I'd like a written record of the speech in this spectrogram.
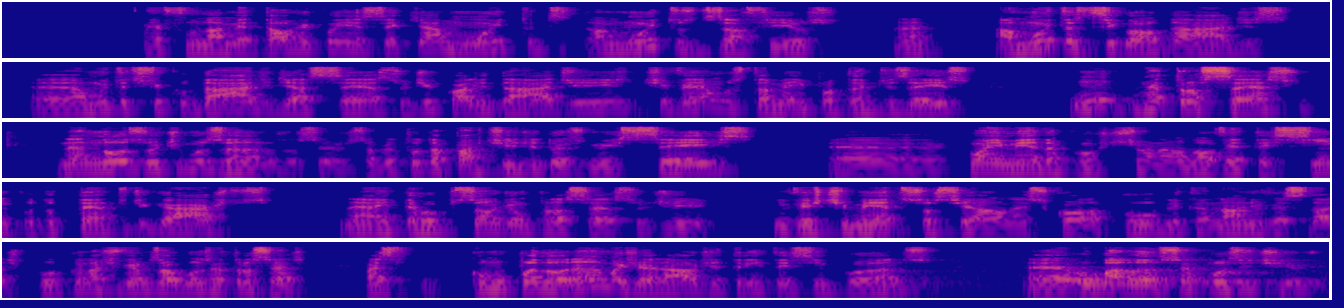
é fundamental reconhecer que há, muito, há muitos desafios, né? há muitas desigualdades, é, há muita dificuldade de acesso, de qualidade, e tivemos também, importante dizer isso, um retrocesso né, nos últimos anos, ou seja, sobretudo a partir de 2006, é, com a emenda constitucional 95 do teto de gastos, né, a interrupção de um processo de investimento social na escola pública, na universidade pública, nós tivemos alguns retrocessos. Mas, como panorama geral de 35 anos, é, o balanço é positivo.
